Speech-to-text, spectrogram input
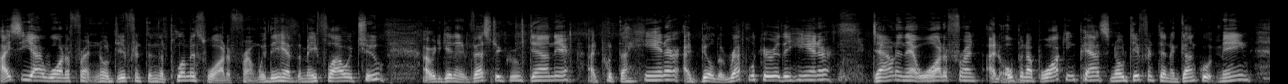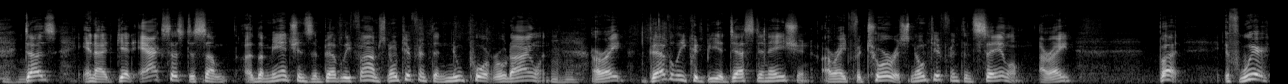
I see our waterfront no different than the Plymouth waterfront, where they have the Mayflower too. I would get an investor group down there. I'd put the Hannah, I'd build a replica of the Hannah down in that waterfront. I'd open up walking paths, no different than Ogunquit, Maine mm-hmm. does, and I'd get access to some of the mansions in Beverly Farms, no different than Newport, Rhode Island. Mm-hmm. all right? Beverly could be a destination, all right, for tourists, no different than Salem, all right? But if we're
